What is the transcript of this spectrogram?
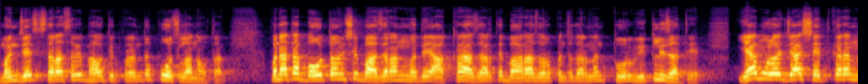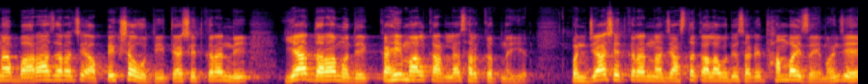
म्हणजेच सरासरी भाव तिथपर्यंत पोहोचला नव्हता. पण आता बहुतांशी बाजारांमध्ये अकरा हजार ते बारा हजार रुपयांच्या दरम्यान तूर विकली जाते. यामुळं ज्या शेतकऱ्यांना बारा हजाराची अपेक्षा होती त्या शेतकऱ्यांनी या दरामध्ये काही माल काढल्यास हरकत नाही आहे पण ज्या शेतकऱ्यांना जास्त कालावधीसाठी थांबायचं आहे म्हणजे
